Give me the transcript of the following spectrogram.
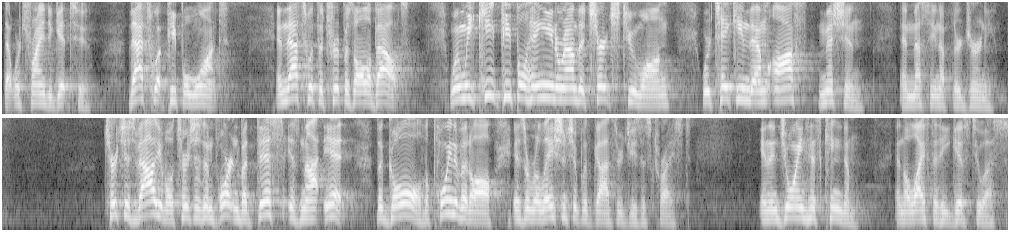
that we're trying to get to. That's what people want. And that's what the trip is all about. When we keep people hanging around the church too long, we're taking them off mission and messing up their journey. Church is valuable, church is important, but this is not it. The goal, the point of it all, is a relationship with God through Jesus Christ and enjoying his kingdom and the life that he gives to us.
